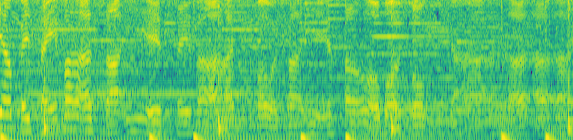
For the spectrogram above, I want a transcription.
ยามไปใส่มาใส่ไทยบ้านบ่ใส่เฮาบ่สมกัน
